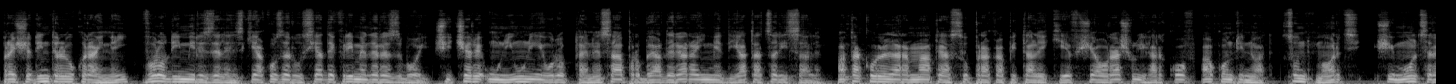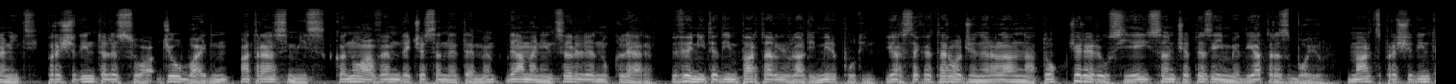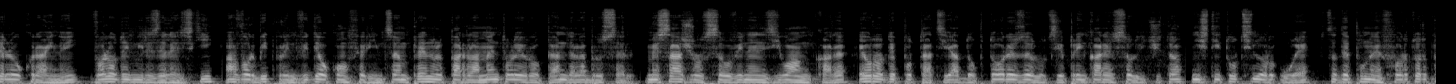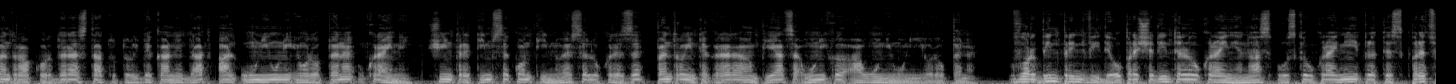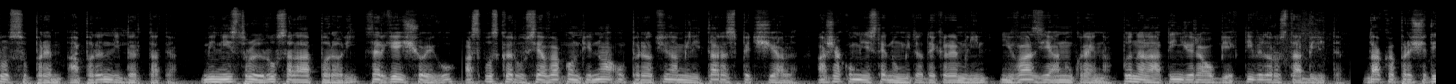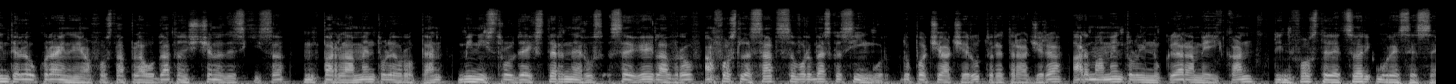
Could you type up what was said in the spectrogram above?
Președintele Ucrainei, Volodymyr Zelensky, acuză Rusia de crime de război și cere Uniunii Europene să aprobe aderarea imediată a țării sale. Atacurile armate asupra capitalei Kiev și a orașului Harkov au continuat. Sunt morți și mulți răniți. Președintele SUA, Joe Biden, a transmis că nu avem de ce să ne temem de amenințările nucleare venite din partea lui Vladimir Putin, iar secretarul general al NATO cere Rusiei să înceteze imediat războiul. Marți, președintele Ucrainei, Volodymyr Zelensky, a vorbit prin videoconferință în plenul Parlamentului European de la Bruxelles. Mesajul său vine în ziua în care eurodeputații adoptă o rezoluție prin care solicită instituțiilor UE să depună eforturi pentru acordarea statutului de candidat al Uniunii Europene Ucrainei și între timp să continue să lucreze pentru integrarea în piața unică a Uniunii Europene. Vorbind prin video, președintele ucrainian a spus că ucrainii plătesc prețul suprem apărând libertatea. Ministrul rus al apărării, Sergei Shoigu, a spus că Rusia va continua operațiunea militară specială, așa cum este numită de Kremlin, invazia în Ucraina, până la atingerea obiectivelor stabilite. Dacă președintele Ucrainei a fost aplaudat în scenă deschisă, în Parlamentul European, ministrul de externe rus, Sergei Lavrov, a fost lăsat să vorbească singur, după ce a cerut retragerea armamentului nuclear american din fostele țări URSS.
